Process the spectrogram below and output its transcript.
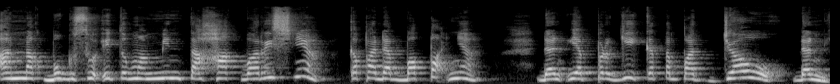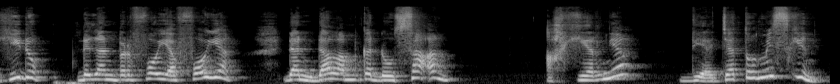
Anak bungsu itu meminta hak warisnya kepada bapaknya dan ia pergi ke tempat jauh dan hidup dengan berfoya-foya dan dalam kedosaan. Akhirnya dia jatuh miskin.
